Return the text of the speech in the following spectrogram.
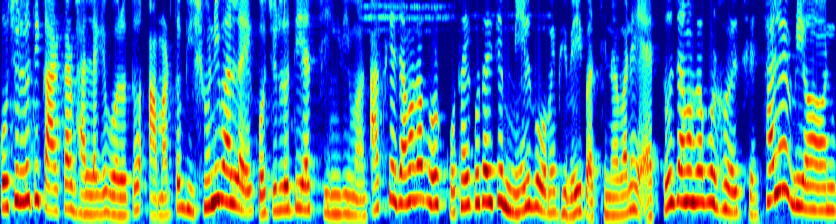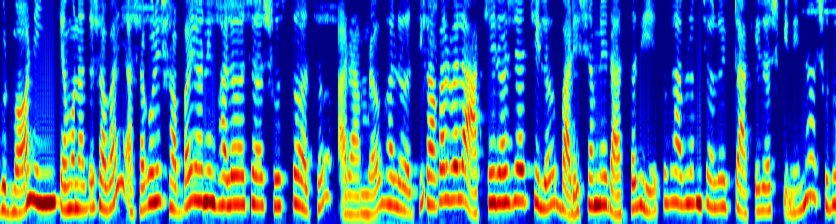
কচুরলতি কার কার ভালো লাগে বলো তো? আমার তো ভীষণই ভালো লাগে কচুরলতি আর চিংড়ি মাছ। আজকে জামা কাপড় কোথায় কোথায় যে মেলবো আমি ভেবেই পাচ্ছি না মানে এত জামা কাপড় হয়েছে। হ্যালো এভরিওয়ান গুড মর্নিং কেমন আছো সবাই? আশা করি সবাই অনেক ভালো আছো আর সুস্থ আছো আর আমরাও ভালো আছি। সকালবেলা আখের রস যাচ্ছিল বাড়ির সামনে রাস্তা দিয়ে তো ভাবলাম চলো একটু আখের রস কিনি। না শুধু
